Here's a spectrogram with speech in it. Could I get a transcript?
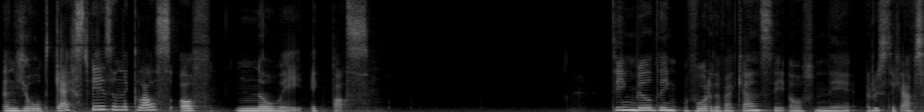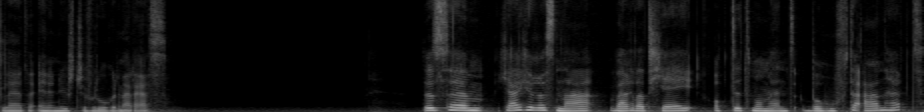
Een groot kerstfeest in de klas of no way, ik pas. Teambuilding voor de vakantie of nee, rustig afsluiten en een uurtje vroeger naar huis? Dus ehm, ga gerust na waar dat jij op dit moment behoefte aan hebt.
